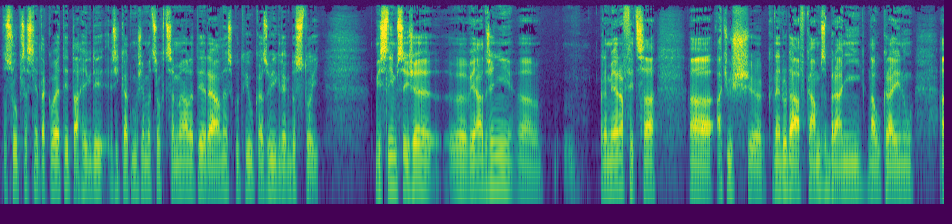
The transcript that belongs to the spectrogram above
to jsou přesně takové ty tahy, kdy říkat můžeme, co chceme, ale ty reálné skutky ukazují, kde kdo stojí. Myslím si, že vyjádření premiéra Fica, eh, ať už k nedodávkám zbraní na Ukrajinu, eh,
